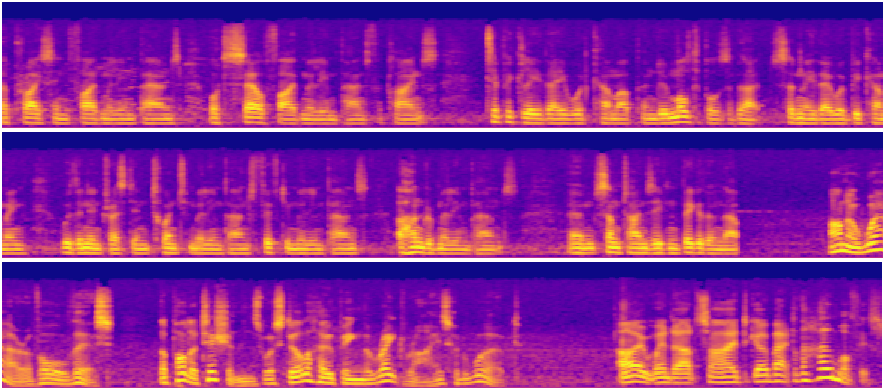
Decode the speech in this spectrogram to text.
a price in £5 million or to sell £5 million for clients, typically they would come up and do multiples of that. Suddenly they would be coming with an interest in 20 million pounds, 50 million pounds, 100 million pounds, um, sometimes even bigger than that. Unaware of all this, the politicians were still hoping the rate rise had worked. I went outside to go back to the Home Office.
